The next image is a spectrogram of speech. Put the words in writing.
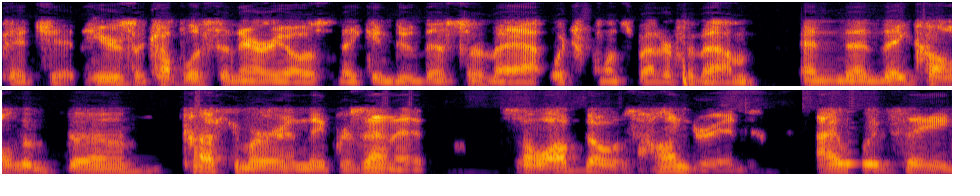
pitch it. Here's a couple of scenarios. They can do this or that, which one's better for them. And then they call the, the customer and they present it. So of those 100, I would say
